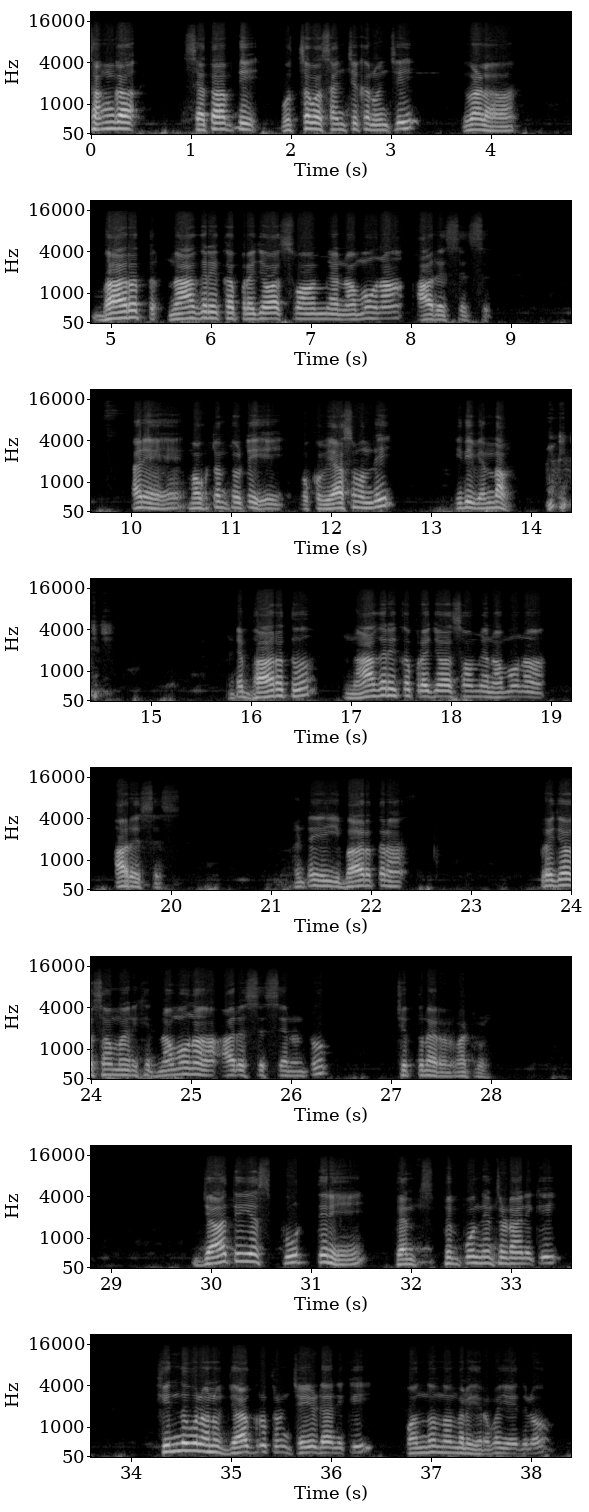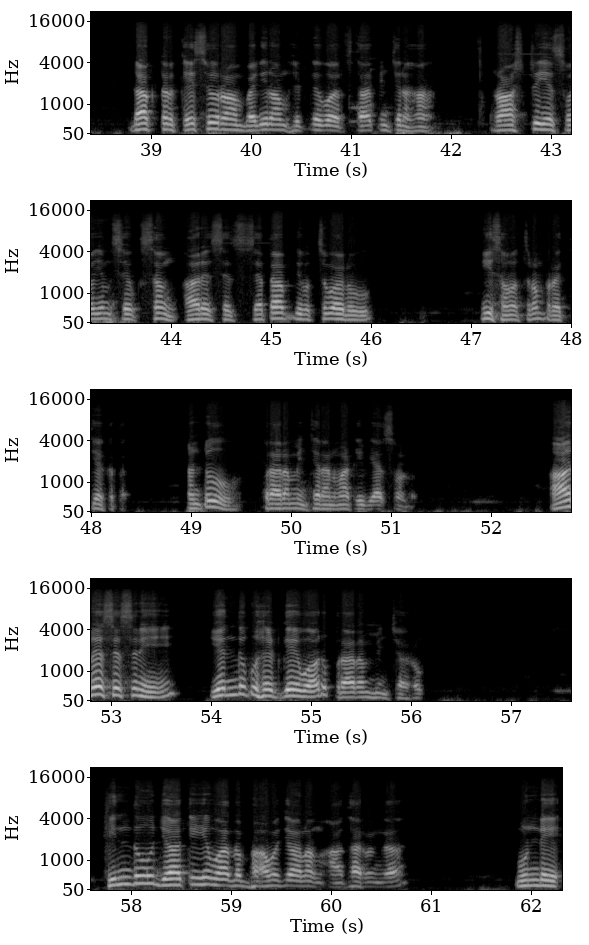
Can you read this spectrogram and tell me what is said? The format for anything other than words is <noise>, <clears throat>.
సంఘ శతాబ్ది ఉత్సవ సంచిక నుంచి ఇవాళ భారత్ నాగరిక ప్రజాస్వామ్య నమూనా ఆర్ఎస్ఎస్ అనే మొకటంతో ఒక వ్యాసం ఉంది. ఇది విందాం. అంటే భారత్ నాగరిక ప్రజాస్వామ్య నమూనా ఆర్ఎస్ఎస్. అంటే ఈ భారత ప్రజాస్వామ్యానికి నమూనా ఆర్ఎస్ఎస్ అని అంటూ చెప్తున్నారు అనమాట జాతీయ స్ఫూర్తిని పెంపొందించడానికి హిందువులను జాగృతం చేయడానికి పంతొమ్మిది వందల ఇరవై ఐదులో డాక్టర్ కేశవరాం బలిరామ్ హెడ్గే వారు స్థాపించిన రాష్ట్రీయ స్వయం సేవక్ సంఘ్ ఆర్ఎస్ఎస్ శతాబ్ది ఉత్సవాలు ఈ సంవత్సరం ప్రత్యేకత అంటూ ప్రారంభించారన్నమాట ఈ వ్యాసంలో. ఆర్ఎస్ఎస్ని ఎందుకు హెడ్గే వారు ప్రారంభించారు? హిందూ జాతీయవాద భావజాలం ఆధారంగా ఉండే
